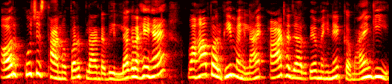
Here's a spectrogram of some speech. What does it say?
और कुछ स्थानों पर प्लांट अभी लग रहे हैं, वहाँ पर भी महिलाएँ आठ हज़ार रुपये महीने कमाएँगी।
